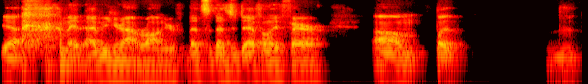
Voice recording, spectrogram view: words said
Yeah, I mean, I mean, you're not wrong. You're, that's that's definitely fair. Um, but the,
